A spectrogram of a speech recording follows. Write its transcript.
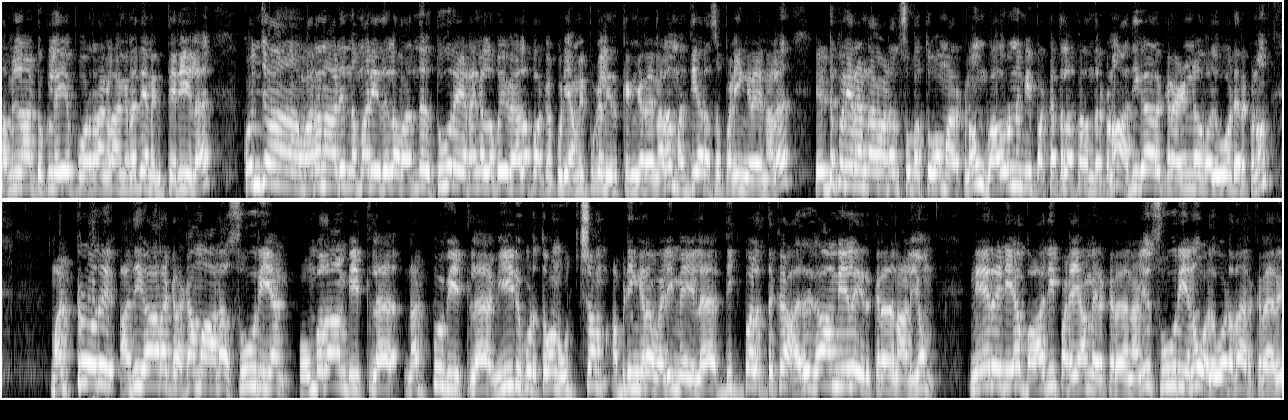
தமிழ்நாட்டுக்குள்ளேயே போடுறாங்களாங்கிறது எனக்கு தெரியல. கொஞ்சம் வடநாடு இந்த மாதிரி இதில் வந்து தூர இடங்களில் போய் வேலை பார்க்கக்கூடிய அமைப்புகள் இருக்குங்கிறதுனால மத்திய அரசு பணிங்கிறதுனால எட்டு பன்னிரெண்டாம் இடம் சுபத்துவமாக இருக்கணும். பௌர்ணமி பக்கத்தில் பிறந்திருக்கணும். அதிகார கிரகங்கள் வலுவோடு இருக்கணும். மற்றொரு அதிகார கிரகமான சூரியன் ஒன்பதாம் வீட்டில் நட்பு வீட்டில் வீடு கொடுத்தவன் உச்சம் அப்படிங்கிற வலிமையில் திக்பலத்துக்கு அருகாமையில் இருக்கிறதுனாலையும் நேரடியாக பாதிப்படையாமல் இருக்கிறதுனாலையும் சூரியனும் வலுவோட தான் இருக்கிறாரு.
